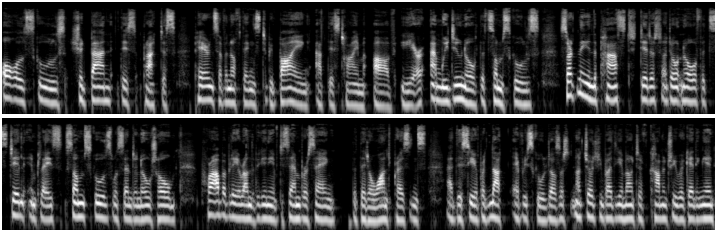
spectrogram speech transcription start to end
all schools should ban this practice. Parents have enough things to be buying at this time of year. And we do know that some schools, certainly in the past, did it. I don't know if it's still in place place. Some schools will send a note home, probably around the beginning of December, saying that they don't want presents uh, this year, but not every school does it. Not judging by the amount of commentary we're getting in,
